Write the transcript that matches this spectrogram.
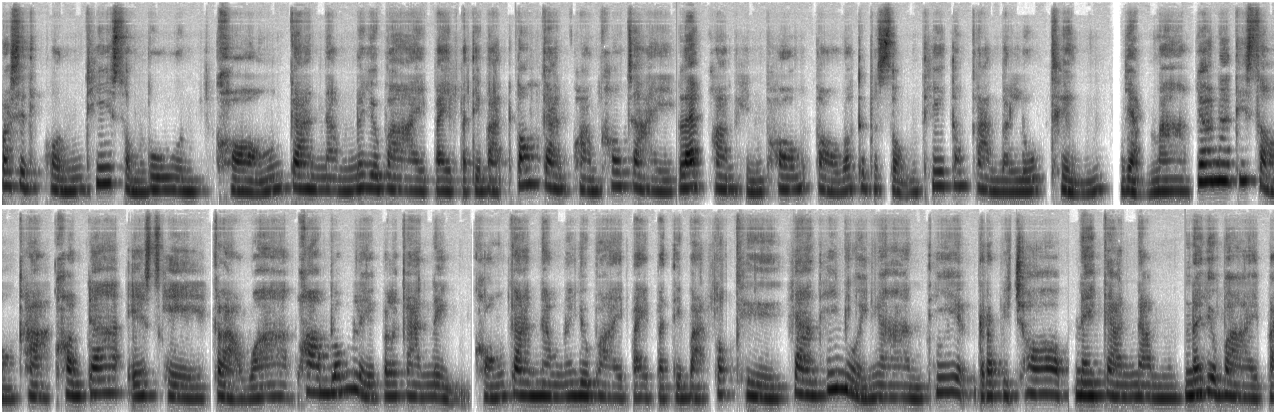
ประสิทธิผลที่สมบูรณ์ของการนำนโยบายไปปฏิบัติต้องการความเข้าใจ และความเห็นพ้องต่อวัตถุประสงค์ที่ต้องการบรรลุถึงอย่างมาก ย่อหน้าที่ 2 ค่ะ Conda SK กล่าวว่าความล้มเหลวประการหนึ่ง ของการนำนโยบายไปปฏิบัติก็คือ การที่หน่วยงานที่รับผิดชอบในการนำนโยบายไป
